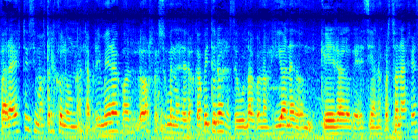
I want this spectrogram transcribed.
Para esto hicimos tres columnas. La primera con los resúmenes de los capítulos, la segunda con los guiones, donde, que era lo que decían los personajes,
